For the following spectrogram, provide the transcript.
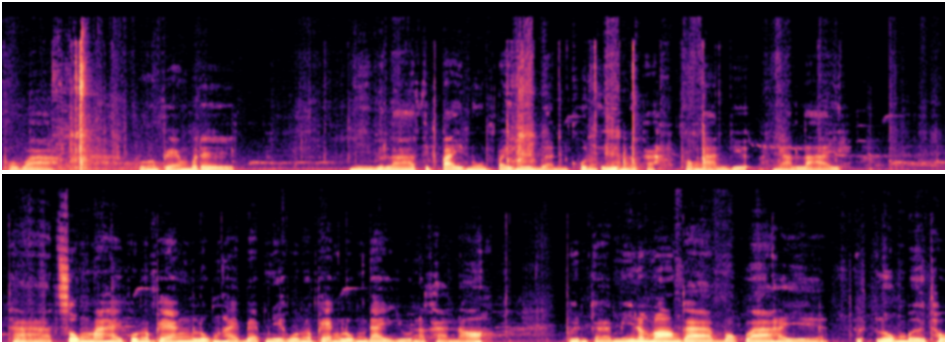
เพราะว่าปูกระแปงบ่ได้มีเวลาติไปนู่นไปนี่เหมือนคนอื่นนะคะเพราะงานเยอะงานหลาย ถ้าส่งมาให้คนกระแพงลงให้แบบนี้คนกระแพงลงได้อยู่นะคะเนาะเพื่อนก็มีน้องๆก็บอกว่าให้ลงเบอร์โทร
